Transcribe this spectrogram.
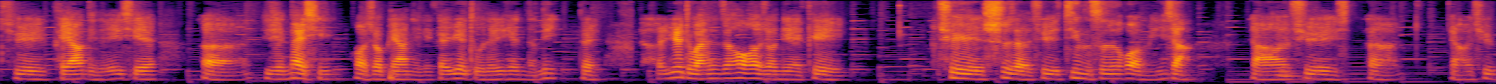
去培养你的一些呃一些耐心，或者说培养你的一个阅读的一些能力。对，呃，阅读完成之后，或者说你也可以去试着去静思或者冥想，然后去呃，然后去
